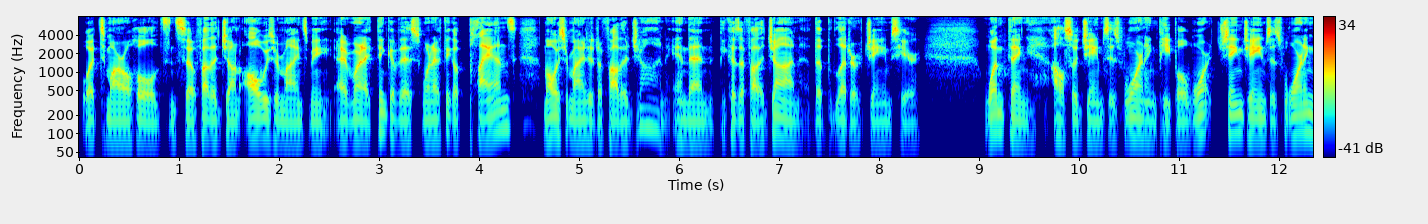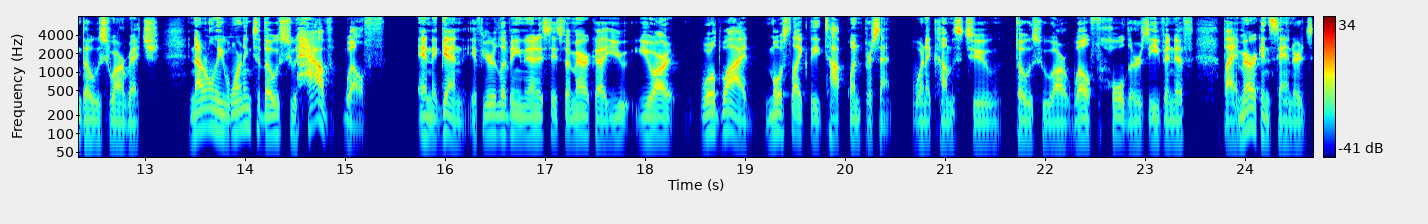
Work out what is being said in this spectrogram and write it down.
what tomorrow holds. And so Father John always reminds me, and when I think of this, when I think of plans, I'm always reminded of Father John. And then because of Father John, the letter of James here. One thing also, James is warning people. St. James is warning those who are rich, not only warning to those who have wealth, and again, if you're living in the United States of America, you you are worldwide most likely top one percent when it comes to those who are wealth holders. Even if by American standards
